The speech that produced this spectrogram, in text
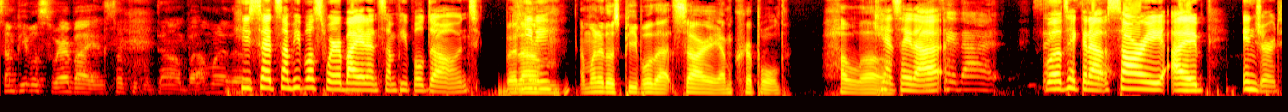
Some people swear by it and some people don't, but I'm one of those. He said some people swear by it and some people don't. but He- um, I'm one of those people that sorry, I'm crippled. Hello. Can't say that. Say that. Say- We'll take that out. Sorry, I injured.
